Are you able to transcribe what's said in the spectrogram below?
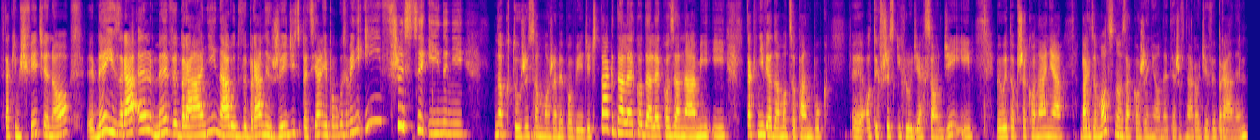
w takim świecie, no, my Izrael, my wybrani, naród wybrany, Żydzi specjalnie pobłogosławieni i wszyscy inni no, którzy są, możemy powiedzieć, tak daleko, daleko za nami i tak nie wiadomo, co Pan Bóg y, o tych wszystkich ludziach sądzi. I były to przekonania bardzo mocno zakorzenione też w narodzie wybranym.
